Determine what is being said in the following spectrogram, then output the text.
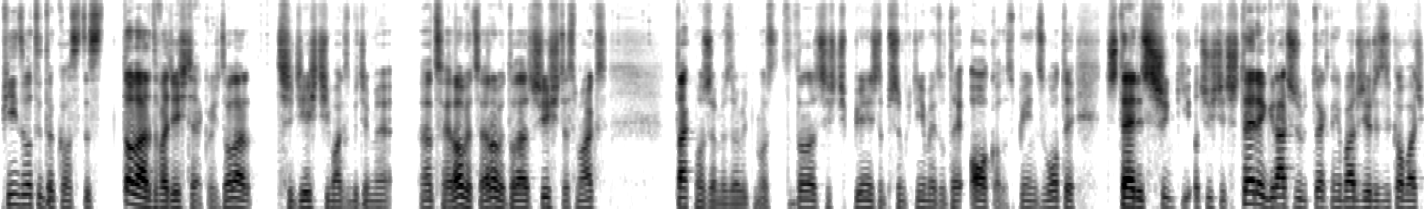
5 zł do kosy, to jest dolar 20 jakoś, dolar 30 max będziemy, no co ja robię, co ja robię, dolar 30 to jest max. Tak możemy zrobić, dolar 35, no przymknijmy tutaj oko, to jest 5 zł, 4 skrzynki, oczywiście 4 graczy, żeby to jak najbardziej ryzykować.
